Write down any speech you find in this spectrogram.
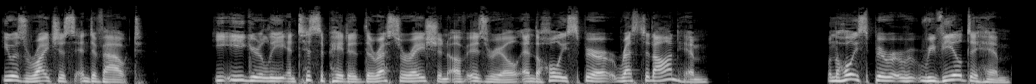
He was righteous and devout. He eagerly anticipated the restoration of Israel, and the Holy Spirit rested on him. When the Holy Spirit re- revealed to him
